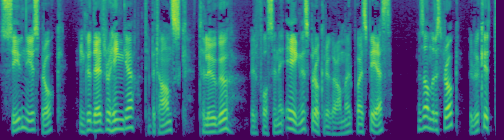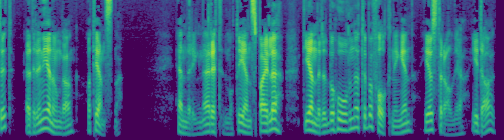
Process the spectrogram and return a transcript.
Syv nye språk, inkludert rohingya, tibetansk, telugu, vil få sine egne språkreklamer på SPS, mens andre språk vil bli kuttet etter en gjennomgang av tjenestene. Endringene er rettet mot å gjenspeile de endrede behovene til befolkningen i Australia i dag.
